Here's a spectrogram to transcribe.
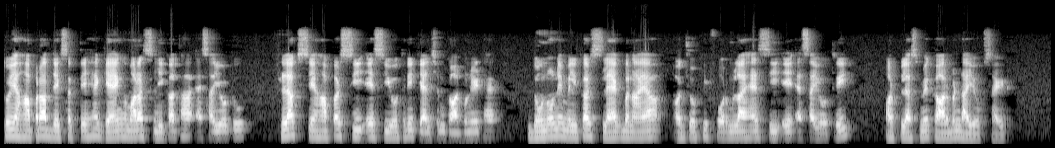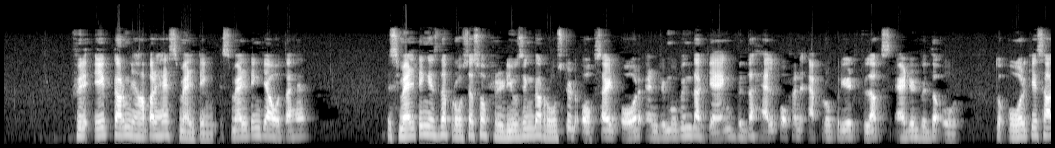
तो यहाँ पर आप देख सकते हैं गैंग हमारा सिलिका था SiO2 फ्लक्स यहाँ पर CaCO3 कैल्शियम कार्बोनेट है। दोनों ने मिलकर स्लैग बनाया और जो कि फॉर्मूला है CaSiO3 और प्लस में कार्बन डाइऑक्साइड फिर एक टर्म यहाँ पर है स्मेल्टिंग स्मेल्टिंग क्या होता है? Smelting is the process of reducing the roasted oxide ore and removing the gangue with the help of an appropriate flux added with the ore तो ओर के साथ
